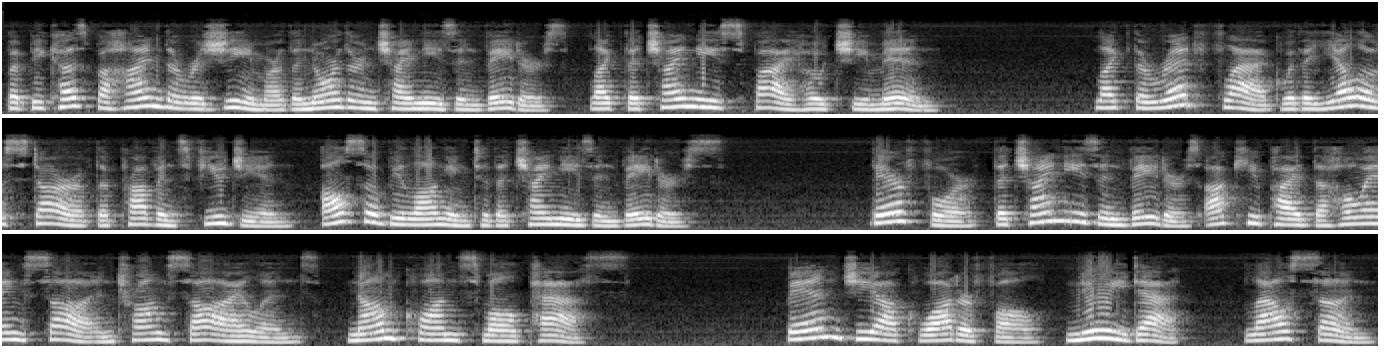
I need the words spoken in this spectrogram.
but because behind the regime are the northern Chinese invaders, like the Chinese spy Ho Chi Minh like the red flag with a yellow star of the province Fujian, also belonging to the Chinese invaders. Therefore, the Chinese invaders occupied the Hoang Sa and Truong Sa Islands, Nam Quan Small Pass, Ban Gioc Waterfall, Nui Dat, Lao Son,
